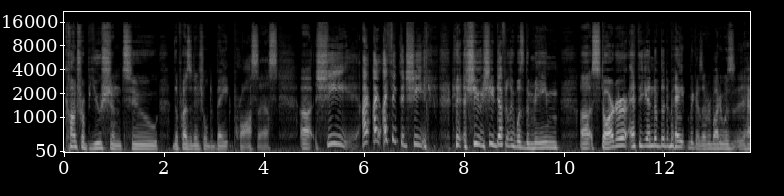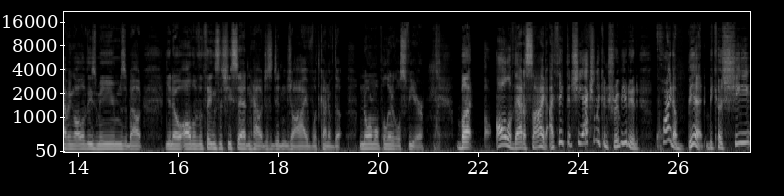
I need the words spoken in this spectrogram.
contribution to the presidential debate process. Uh, she, I, I, I think that she, she, she definitely was the meme uh, starter at the end of the debate because everybody was having all of these memes about, you know, all of the things that she said and how it just didn't jive with kind of the normal political sphere. But all of that aside, I think that she actually contributed quite a bit because she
